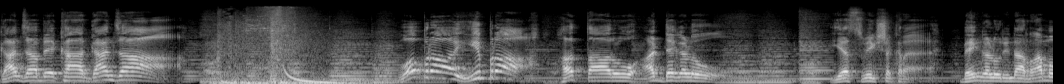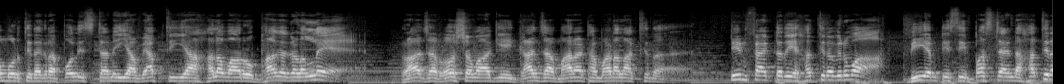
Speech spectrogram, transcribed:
ಗಾಂಜಾ ಬೇಕಾ ಗಾಂಜಾ? ಒಬ್ರ ಇಬ್ರ ಹತ್ತಾರು ಅಡ್ಡೆಗಳು. ಎಸ್ ವೀಕ್ಷಕರ ಬೆಂಗಳೂರಿನ ರಾಮಮೂರ್ತಿ ನಗರ ಪೊಲೀಸ್ ಠಾಣೆಯ ವ್ಯಾಪ್ತಿಯ ಹಲವಾರು ಭಾಗಗಳಲ್ಲೇ ರಾಜರೋಷವಾಗಿ ಗಾಂಜಾ ಮಾರಾಟ ಮಾಡಲಾಗ್ತಿದೆ. ಟಿನ್ ಫ್ಯಾಕ್ಟರಿ ಹತ್ತಿರವಿರುವ ಬಿಎಂಟಿಸಿ ಬಸ್ ಸ್ಟ್ಯಾಂಡ್ ಹತ್ತಿರ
